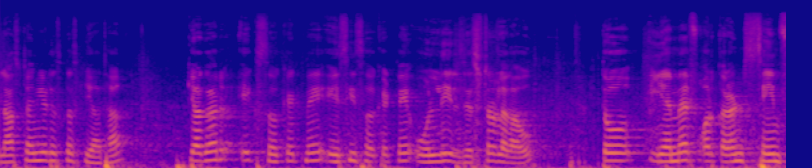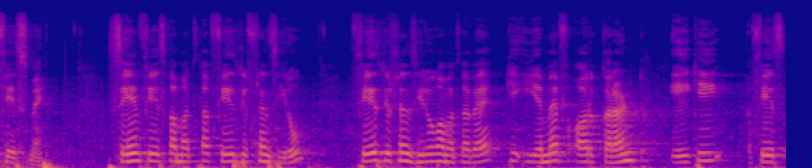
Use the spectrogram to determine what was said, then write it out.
लास्ट टाइम ये डिस्कस किया था कि अगर एक सर्किट में एसी सर्किट में ओनली रजिस्टर लगाओ तो ईएमएफ और करंट सेम फेस में। सेम फेस का मतलब phase difference zero phase difference zero का मतलब है कि ईएमएफ और करंट एक ही phase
